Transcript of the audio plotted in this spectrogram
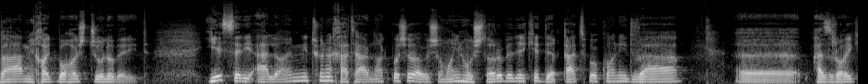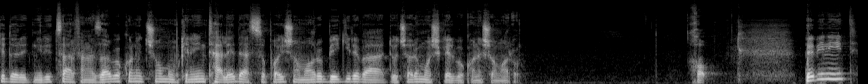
و می‌خواید باهاش جلو برید. یه سری علائم می‌تونه خطرناک باشه و به شما این هشدار رو بده که دقت بکنید و از راهی که دارید میرید صرف نظر بکنید چون ممکنه این تله دست و پای شما رو بگیره و دچار مشکل بکنه شما رو. خب ببینید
